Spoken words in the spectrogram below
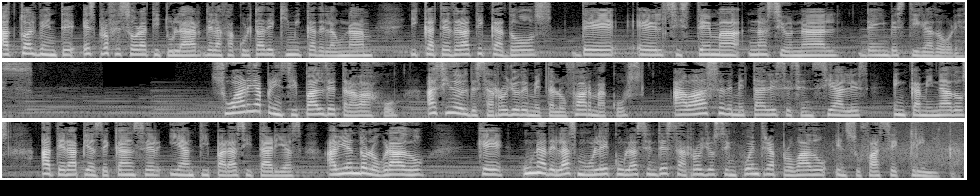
Actualmente es profesora titular de la Facultad de Química de la UNAM y catedrática 2 del Sistema Nacional de Investigadores. Su área principal de trabajo ha sido el desarrollo de metalofármacos a base de metales esenciales encaminados a terapias de cáncer y antiparasitarias, habiendo logrado que una de las moléculas en desarrollo se encuentre aprobado en su fase clínica.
